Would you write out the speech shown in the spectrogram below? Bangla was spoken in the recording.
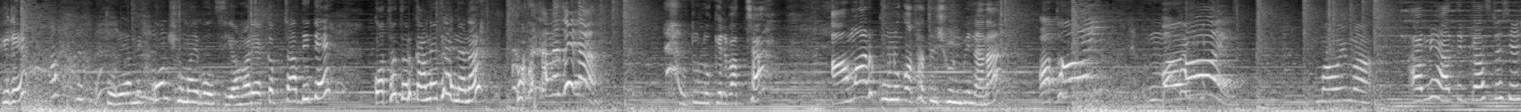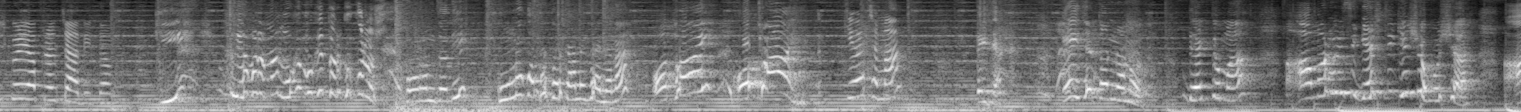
কিরে তোরে আমি কোন সময় বলছি? আমার এক কাপ চা দিতে? কথা তোর কানে যায় না না? কথা কানে যায় না? ছোট লোকের বাচ্চা আমার কোনো কথা তুই শুনবি না না? অথয় অথয় মাওই মা আমি হাতের কাজটা শেষ করে আপনার চা দিতাম। কি? তুই আবার আমার মুখে মুখে তর্ক করস? গরম যদি কোনো কথা তোর কানে যায় না না? অথয় অথয় কি হয়েছে মা? এই দেখ এই যে তোর ননদ। দেখ তো মা আমার হয়েছে গ্যাস্ট্রিকের সমস্যা।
